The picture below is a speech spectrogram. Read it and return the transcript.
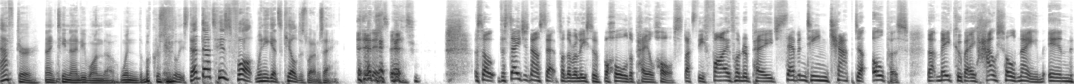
after 1991, though, when the book was released? That That's his fault when he gets killed, is what I'm saying. It is. It is. So the stage is now set for the release of Behold a Pale Horse. That's the 500 page, 17 chapter opus that made Cooper a household name in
